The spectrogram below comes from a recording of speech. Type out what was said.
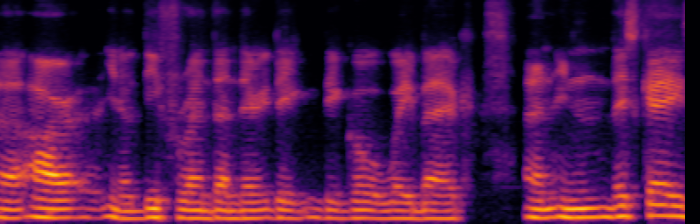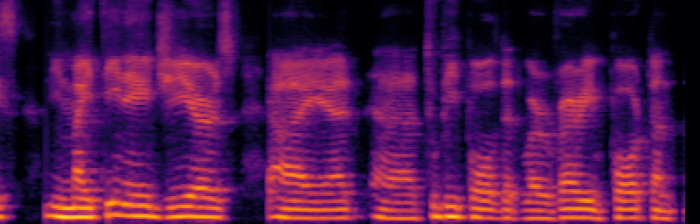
uh, are you know different and they, they they go way back. And in this case, in my teenage years, I had uh, two people that were very important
